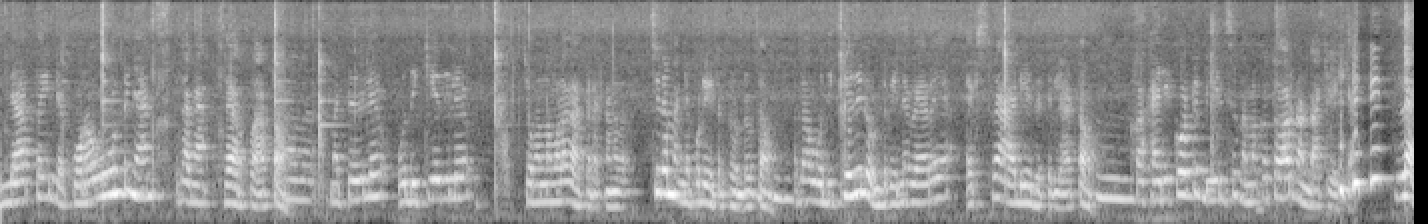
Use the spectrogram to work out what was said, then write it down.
ഇല്ലാത്തതിന്റെ കുറവുകൊണ്ട് ഞാൻ ഇതങ്ങ് ചേർത്താട്ടോ മറ്റേതിൽ ഒതുക്കിയതിൽ ചുവന്ന മുളകാ കിടക്കണത്. ഇച്ചിരി മഞ്ഞപ്പൊടി ഇട്ടിട്ടുണ്ട് കേട്ടോ. അത് ആ ഒതുക്കിയതിലുണ്ട്. പിന്നെ വേറെ എക്സ്ട്രാ ആഡ് ചെയ്തിട്ടില്ല കേട്ടോ. അപ്പൊ കരിക്കോട്ട് ബീൻസ് നമുക്ക് തോരനുണ്ടാക്കി വെക്കാം. അല്ലേ?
